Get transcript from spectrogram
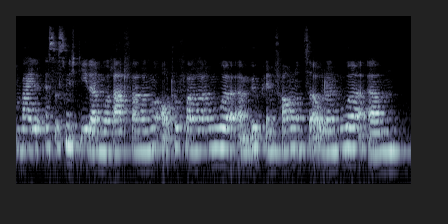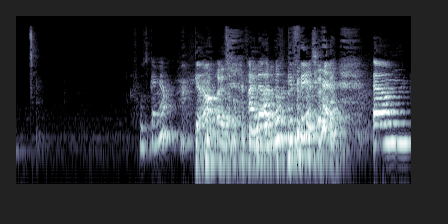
weil es ist nicht jeder nur Radfahrer, nur Autofahrer, nur ähm, ÖPNV-Nutzer oder nur ähm, Fußgänger. genau. Einer hat noch gefehlt. ähm,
